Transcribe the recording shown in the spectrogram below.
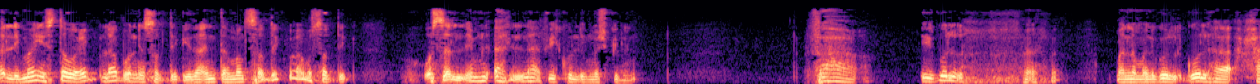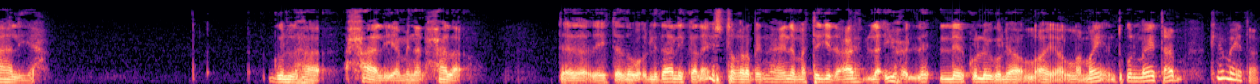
اللي ما يستوعب لابد يصدق. إذا أنت ما تصدق فهو مصدق. وسلم لأهل الله في كل مشكل. فيقول من لما نقول قولها حالية. قولها حالية من الحلا. لذلك لا يستغرب ان عندما تجد عارف لا الليل كله يقول يا الله يا الله. ما تقول ما يتعب كيف ما يتعب؟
